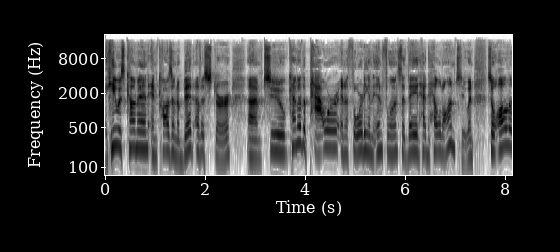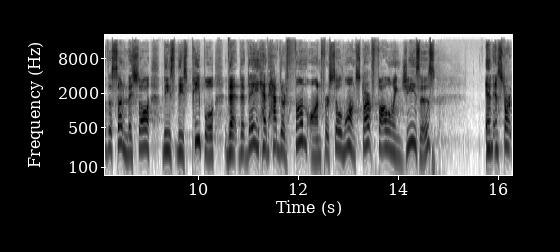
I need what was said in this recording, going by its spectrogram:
He was coming and causing a bit of a stir um, to kind of the power and authority and influence that they had held on to. And so all of a sudden, they saw these, these people that, that they had had their thumb on for so long start following Jesus and, and start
